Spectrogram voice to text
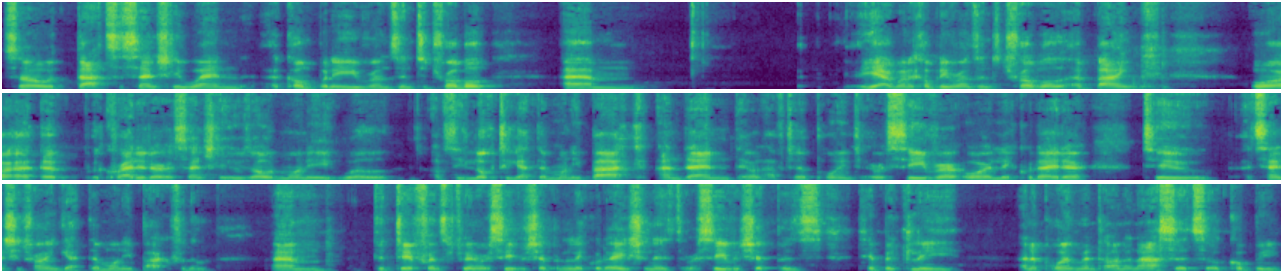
So that's essentially when a company runs into trouble. Um, yeah, when a company runs into trouble, a bank or a, a, creditor essentially who's owed money will obviously look to get their money back and then they will have to appoint a receiver or a liquidator to essentially try and get their money back for them um, the difference between receivership and liquidation is the receivership is typically an appointment on an asset so it could be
